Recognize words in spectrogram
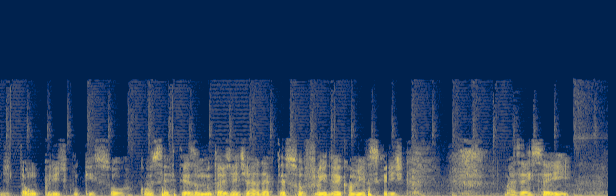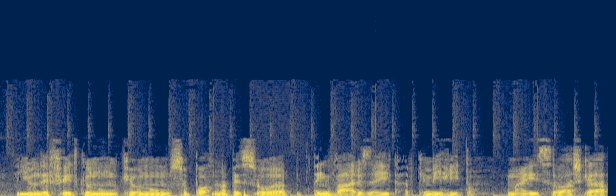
De tão crítico que sou. Com certeza muita gente já deve ter sofrido aí com as minhas críticas. Mas é isso aí. E um defeito que eu não, que eu não suporto na pessoa, tem vários aí, cara, que me irritam. Mas eu acho que a,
